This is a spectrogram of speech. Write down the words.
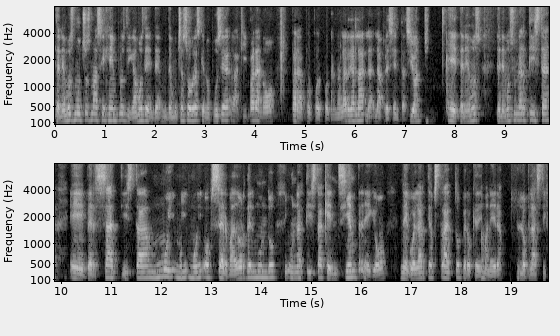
Tenemos muchos más ejemplos, digamos, de, de, muchas obras que no puse aquí para no, para, por, por, no alargar la, la, la presentación. Eh, tenemos, tenemos un artista eh, versatista, muy, muy, muy observador del mundo, un artista que siempre negó, negó el arte abstracto, pero que de manera lo plástico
